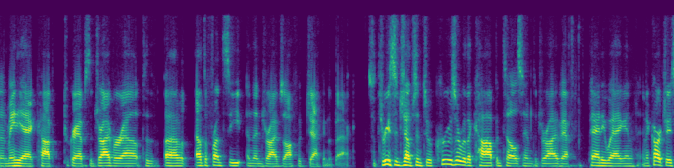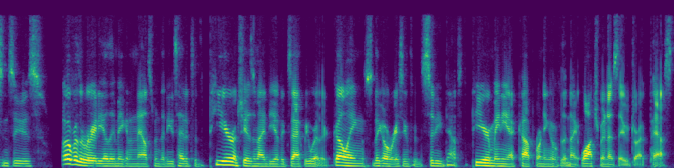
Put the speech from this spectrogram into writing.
And Maniac Cop grabs the driver out to the, uh, out the front seat and then drives off with Jack in the back. So Teresa jumps into a cruiser with a cop and tells him to drive after the paddy wagon, and a car chase ensues. Over the radio, they make an announcement that he's headed to the pier, and she has an idea of exactly where they're going. So they go racing through the city down to the pier, Maniac Cop running over the night watchman as they drive past.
